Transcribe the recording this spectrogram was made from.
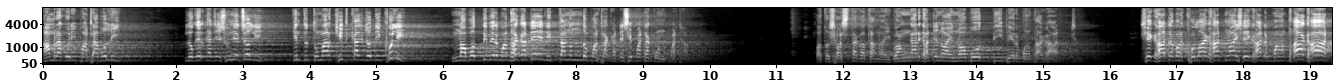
আমরা করি পাঠা বলি। লোকের কাছে শুনে চলি। কিন্তু তোমার খিটকাল যদি খুলি, নবদ্বীপের বাধা কাটে, নিত্যানন্দ পাঠা কাটে, সে পাঠা কোন পাঠা? অত সস্তা কথা নয়, গঙ্গার ঘাটে নয়, নবদ্বীপের বাঁধা ঘাট। সে ঘাট আবার খোলা ঘাট নয়, সে ঘাট বাঁধা ঘাট।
